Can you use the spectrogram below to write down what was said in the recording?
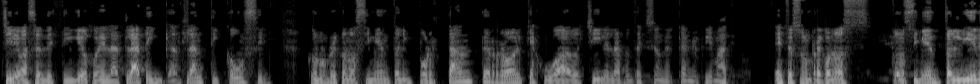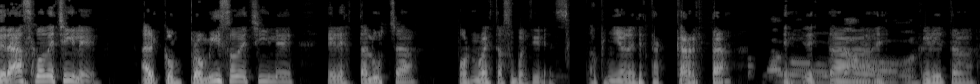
Chile va a ser distinguido con el Atlantic, Atlantic Council con un reconocimiento al importante rol que ha jugado Chile en la protección del cambio climático. Este es un reconoc- reconocimiento al liderazgo de Chile, al compromiso de Chile en esta lucha por nuestra supervivencia. Opiniones de esta carta, de esta escrita,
